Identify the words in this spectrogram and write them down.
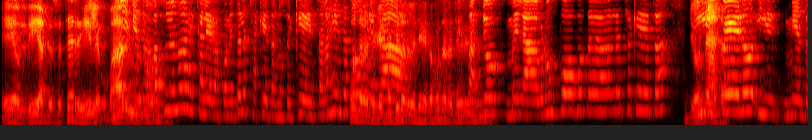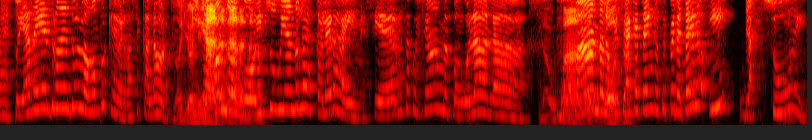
eh, olvídate, eso es terrible, No, compadre. y mientras vas subiendo las escaleras, ponete la chaqueta, no sé qué, está la gente Ponte toda la chaqueta, quítate la chaqueta, ponte la chaqueta. Exacto, yo me la abro un poco acá la chaqueta Yo y nada. espero y mientras estoy adentro dentro del vagón porque de verdad hace calor. No, yo y ni ya nada, cuando nada, voy subiendo las escaleras ahí me cierro esta cuestión, me pongo la, la La bufanda, bufanda, la lo que sea que tenga ese peretero y ya, subo y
